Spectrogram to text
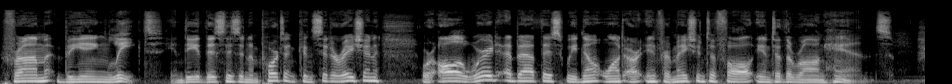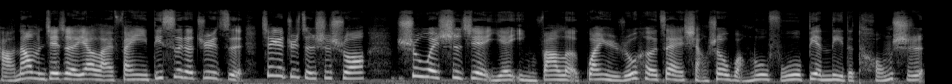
from being leaked. Indeed, this is an important consideration. We're all worried about this. We don't want our information to fall into the wrong hands. 好，那我们接着要来翻译第四个句子。这个句子是说，数位世界也引发了关于如何在享受网络服务便利的同时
